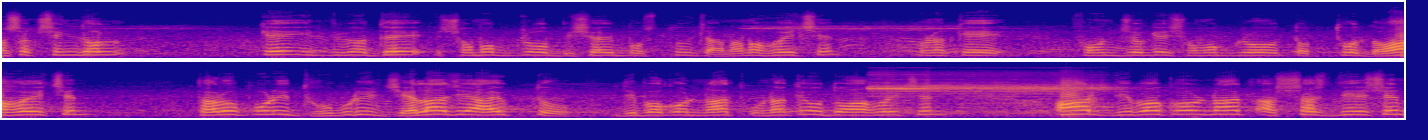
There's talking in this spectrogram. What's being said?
অশোক সিংহলকে ইতিমধ্যে সমগ্র বিষয়বস্তু জানানো হয়েছে। ওনাকে ফোন যোগে সমগ্র তথ্য দেওয়া হয়েছেন তার উপরই ধুবড়ির জেলা যে আয়ুক্ত দিবকর নাথ, ওনাকেও দেওয়া হয়েছেন আর দিবকর নাথ আশ্বাস দিয়েছেন,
